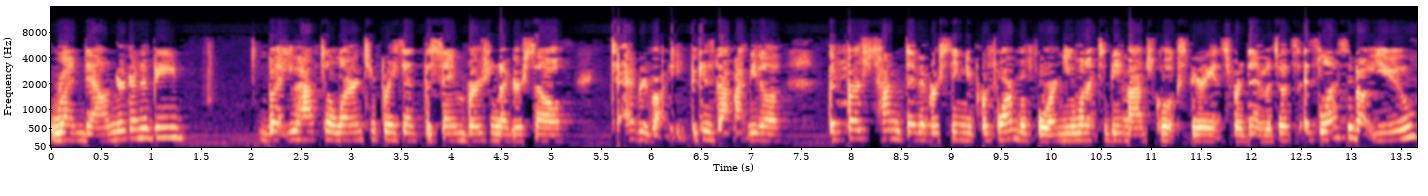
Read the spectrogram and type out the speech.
run down you're going to be, but you have to learn to present the same version of yourself to everybody because that might be the the first time that they've ever seen you perform before and you want it to be a magical experience for them. And so it's, it's less about you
